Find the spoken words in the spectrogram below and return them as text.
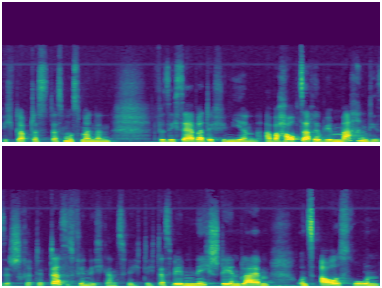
ich glaube, das, das muss man dann für sich selber definieren. Aber Hauptsache, wir machen diese Schritte. Das finde ich ganz wichtig, dass wir eben nicht stehen bleiben, uns ausruhen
